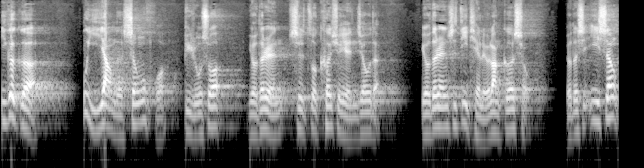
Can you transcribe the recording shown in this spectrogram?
一个个不一样的生活，比如说，有的人是做科学研究的，有的人是地铁流浪歌手，有的是医生，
